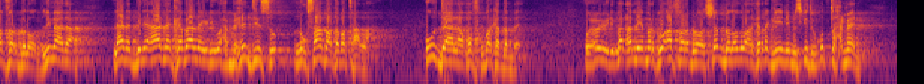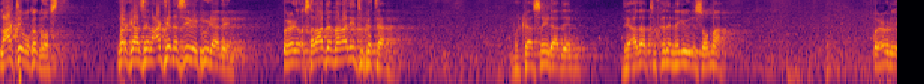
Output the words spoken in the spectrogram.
afar bilood. Limaada laana bini aadanka baa la yidhi wax bixintiisu nuqsaan baa daba taalla uu daalaa qofku marka dambe. Wuxuu yidhi mar alli markuu afar bilood shan bilood u arkay raggii inay miskiidka ku taxmeen lacagtii buu ka goostay. Markaasay lacagtii nasiibay ku yidhahdeen wuxuu yidhi salaadda maanaad ii tukataan. Markaasay yidhahdeen dee adaa tukada naga yidhi soo maa wuxuu idhi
